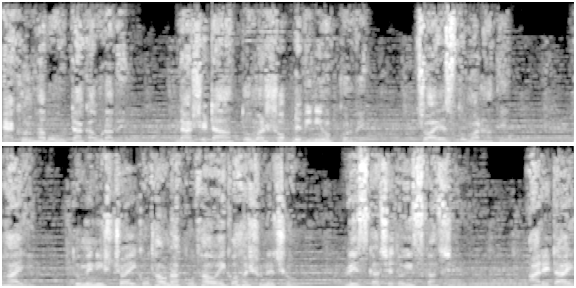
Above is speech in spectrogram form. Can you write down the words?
এখন ভাবো, টাকা উড়াবে। না, সেটা তোমার স্বপ্নে বিনিয়োগ করবে। চয়েস তোমার হাতে। ভাই, তুমি নিশ্চয়ই কোথাও না কোথাও এই কথা শুনেছ। রিস্ক আছে তো ইস্ক আছে। আর এটাই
